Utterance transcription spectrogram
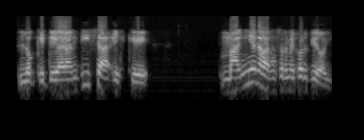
lo que te garantiza es que mañana vas a ser mejor que hoy,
